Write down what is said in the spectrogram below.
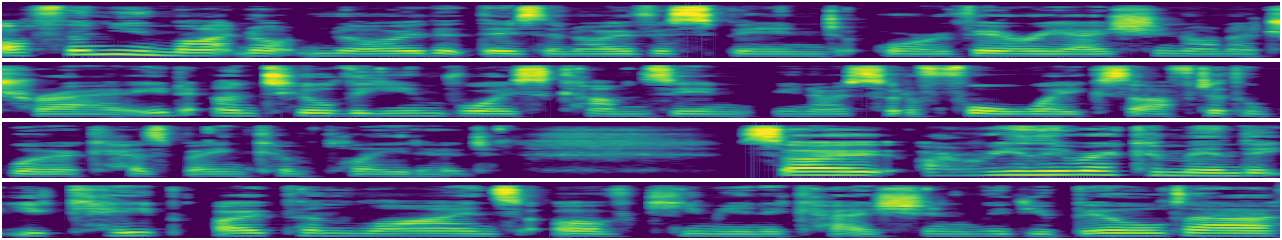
often you might not know that there's an overspend or a variation on a trade until the invoice comes in, you know, sort of four weeks after the work has been completed. So, I really recommend that you keep open lines of communication with your builder,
